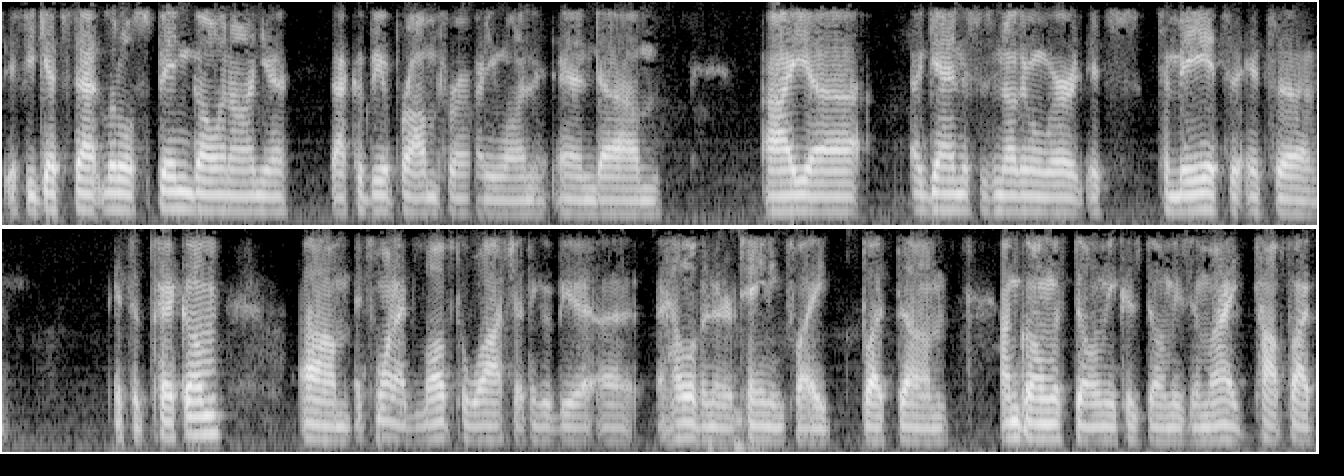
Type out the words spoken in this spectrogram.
if he gets that little spin going on you, that could be a problem for anyone. And um, I uh, again, this is another one where it's to me, it's a it's a it's a pick 'em. Um, it's one I'd love to watch. I think it would be a, a, hell of an entertaining fight. But um, I'm going with Domi because Domi's in my top five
